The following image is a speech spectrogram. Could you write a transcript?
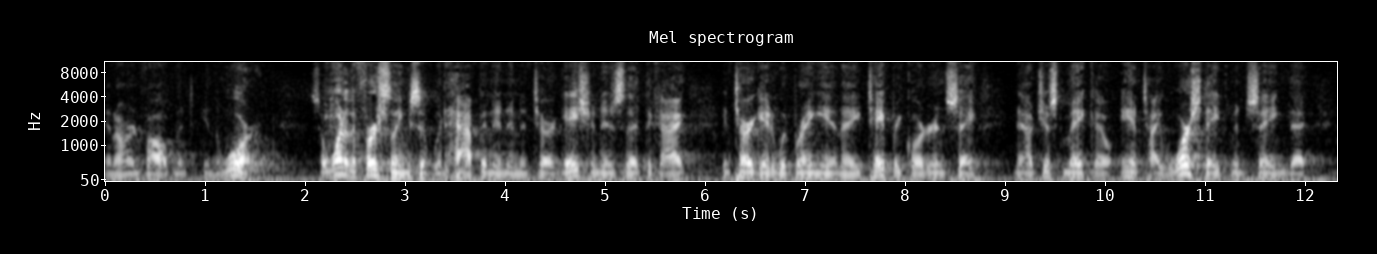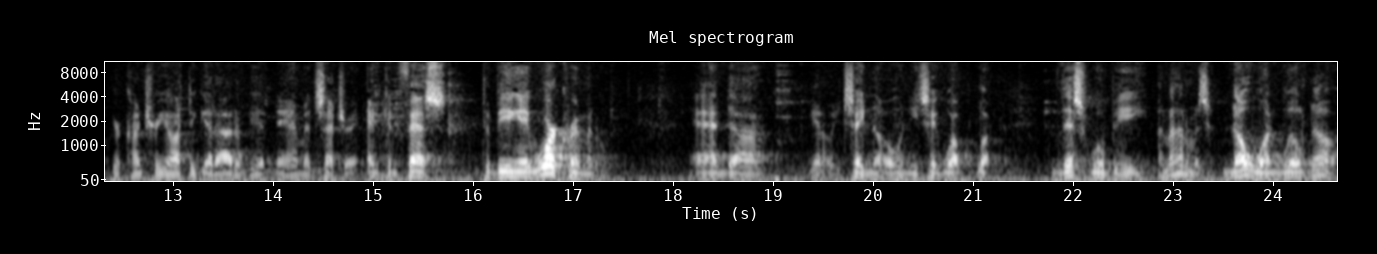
and our involvement in the war. So, one of the first things that would happen in an interrogation is that the guy interrogated would bring in a tape recorder and say, Now, just make an anti war statement saying that your country ought to get out of Vietnam, etc., and confess to being a war criminal. And, uh, you know, he'd say no, and he'd say, Well, look, this will be anonymous. No one will know.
